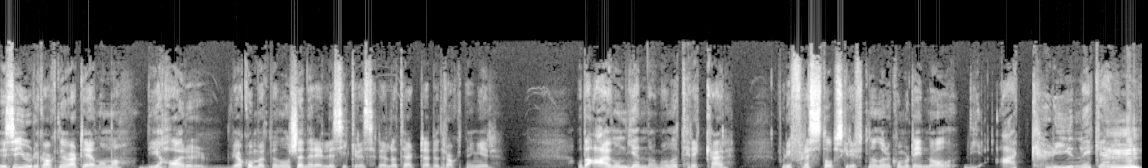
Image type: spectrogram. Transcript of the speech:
disse julekakene vi har vært igjennom, da, de har, vi har kommet med noen generelle sikkerhetsrelaterte betraktninger. Og det er jo noen gjennomgående trekk her. For de fleste oppskriftene når det kommer til innhold, de er klin like. Mhm.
